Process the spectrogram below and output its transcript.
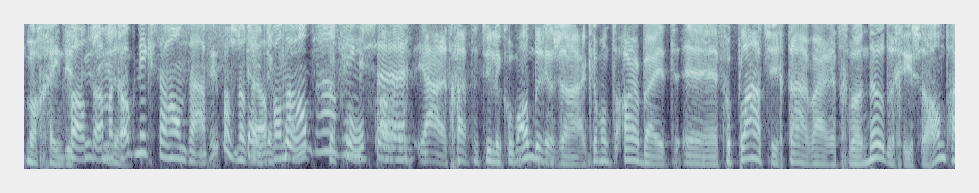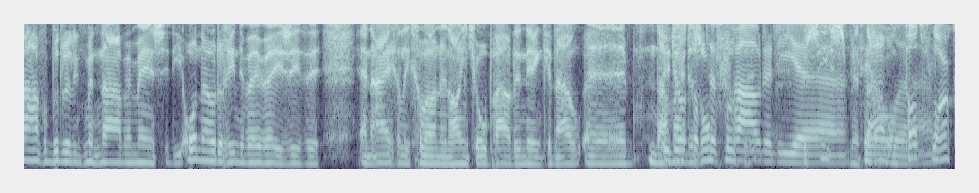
mag geen discussie Valt zijn. ook niks te handhaven. U was nog Nee, wel van klopt, de dat handhavings... klopt. eh, Alleen, ja, het gaat natuurlijk om andere zaken. Want arbeid eh, verplaatst zich daar waar het gewoon nodig is. De handhaven bedoel ik met name mensen die onnodig in de WW zitten... en eigenlijk gewoon een handje ophouden en denken... nou, eh nou U doelt mij op de vloeken. fraude die, eh, Precies, met veel, name op dat eh, vlak.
